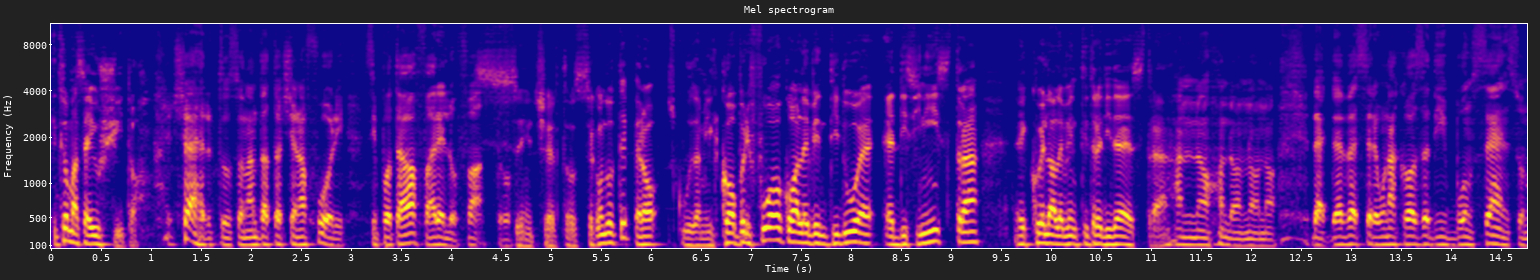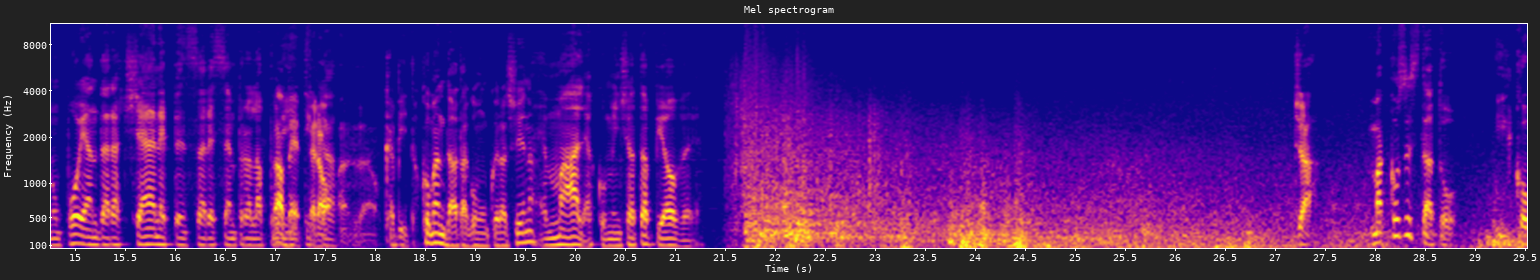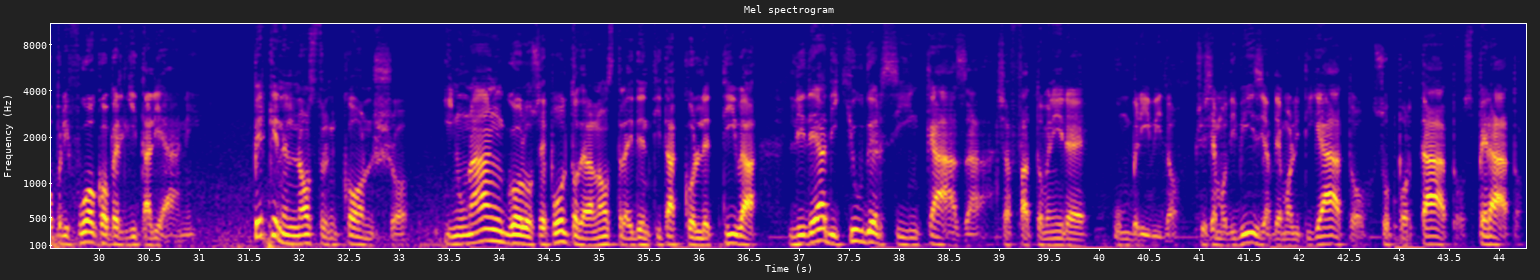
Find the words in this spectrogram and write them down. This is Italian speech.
Insomma, sei uscito. Certo, sono andato a cena fuori. Si poteva fare e l'ho fatto. Sì, certo. Secondo te, però, scusami, il coprifuoco alle 22 è di sinistra e quello alle 23 di destra? Ah, no, no, no, no. Beh, deve essere una cosa di buonsenso. Non puoi andare a cena e pensare sempre alla politica. Vabbè, però, ho capito. Com'è andata comunque la cena? È male, ha cominciato a piovere. Già, ma cos'è stato il coprifuoco per gli italiani? Perché nel nostro inconscio, in un angolo sepolto della nostra identità collettiva, l'idea di chiudersi in casa ci ha fatto venire un brivido. Ci siamo divisi, abbiamo litigato, sopportato, sperato.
